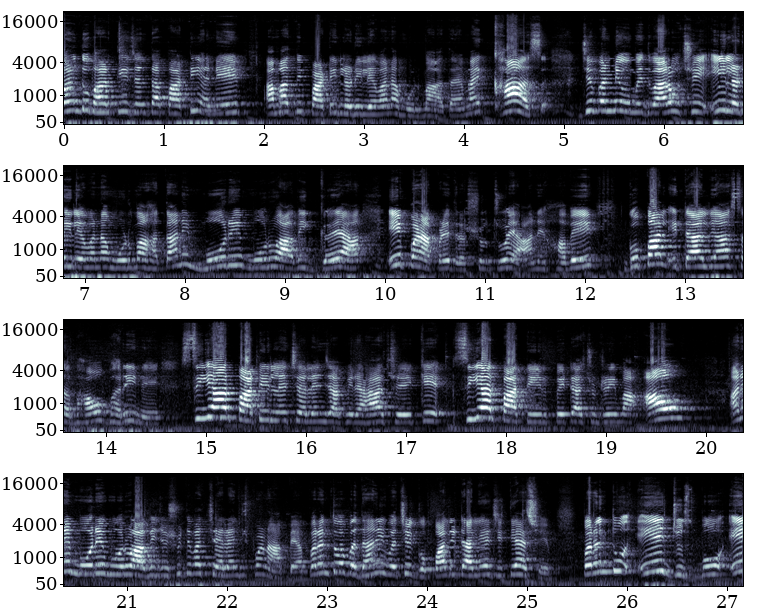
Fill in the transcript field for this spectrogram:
પરંતુ ભારતીય જનતા પાર્ટી અને આમ આદમી પાર્ટી લડી લેવાના મૂડમાં હતા. એમાં ખાસ જે બંને ઉમેદવારો છે, એ લડી લેવાના મૂડમાં હતા અને મોરે મોરો આવી ગયા એ પણ આપણે દ્રશ્યો જોયા. અને હવે ગોપાલ ઇટાલિયા સભાઓ ભરીને સી આર પાટીલને ચેલેન્જ આપી રહ્યા છે કે સી આર પાટીલ પેટા ચૂંટણીમાં આવો અને મોરે મોરો આવી જશું તેવા ચેલેન્જ પણ આપ્યા. પરંતુ આ બધાની વચ્ચે ગોપાલ ઇટાલિયા જીત્યા છે. પરંતુ એ જુસ્બો, એ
